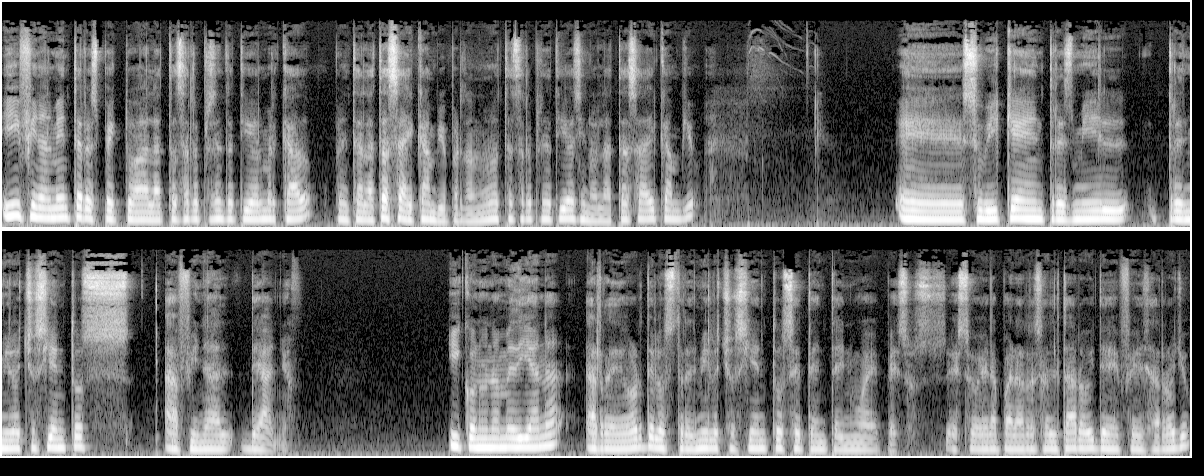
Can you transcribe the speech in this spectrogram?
Y finalmente respecto a la tasa representativa del mercado, frente a la tasa de cambio, perdón, no la tasa representativa, sino la tasa de cambio, eh, se ubique en 3.800 a final de año y con una mediana alrededor de los 3.879 pesos. Eso era para resaltar hoy de F Desarrollo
